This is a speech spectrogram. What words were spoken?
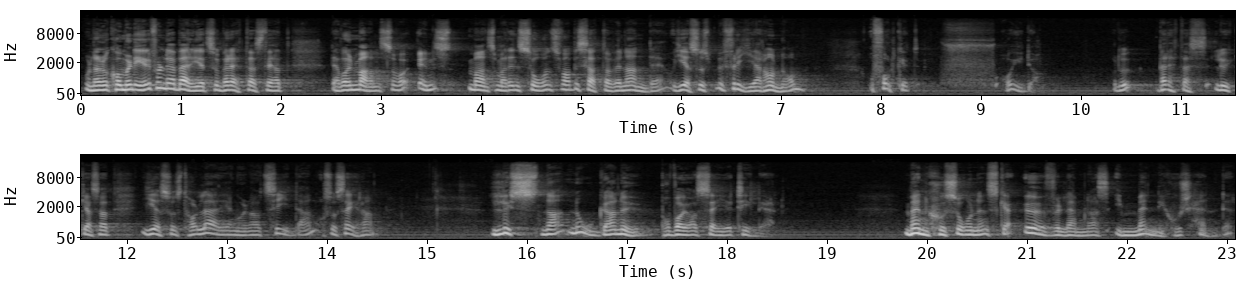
Och när de kommer ner från det här berget så berättas det att det var en man, som var, en man som hade en son som var besatt av en ande och Jesus befriar honom. Och folket, oj då. Och då berättar Lukas att Jesus tar lärjungarna åt sidan och så säger han Lyssna noga nu på vad jag säger till er. Människosonen ska överlämnas i människors händer.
